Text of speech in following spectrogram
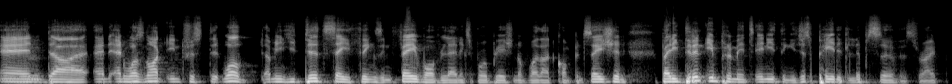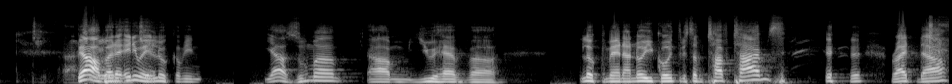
and mm-hmm. uh, and and was not interested. Well, I mean, he did say things in favor of land expropriation of without compensation, but he didn't implement anything. He just paid it lip service, right? yeah, but anyway, look, I mean, yeah, Zuma, um, you have, uh, look, man, I know you're going through some tough times right now,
